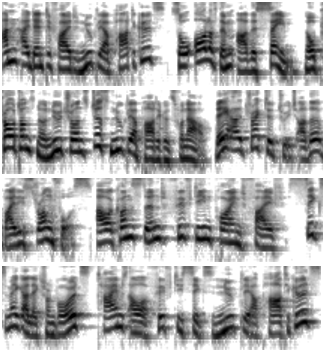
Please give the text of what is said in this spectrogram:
unidentified nuclear particles, so all of them are the same. No protons, no neutrons, just nuclear particles for now. They are attracted to each other by the strong force. Our constant 15.56 mega electron volts times our 56 nuclear particles,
